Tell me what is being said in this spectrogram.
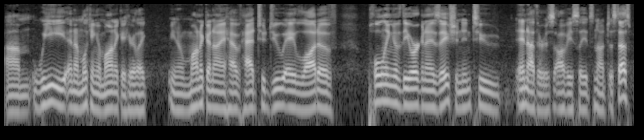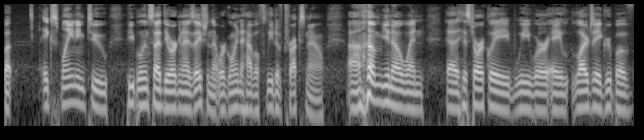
um, we and I'm looking at Monica here, like you know, Monica and I have had to do a lot of pulling of the organization into and others. Obviously, it's not just us, but explaining to people inside the organization that we're going to have a fleet of trucks now. Um, you know, when uh, historically we were a largely a group of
